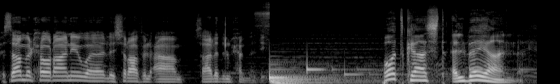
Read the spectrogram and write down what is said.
حسام الحوراني والإشراف العام خالد المحمدي. بودكاست البيان.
